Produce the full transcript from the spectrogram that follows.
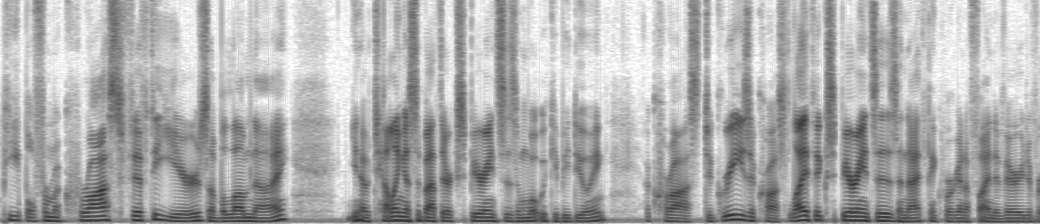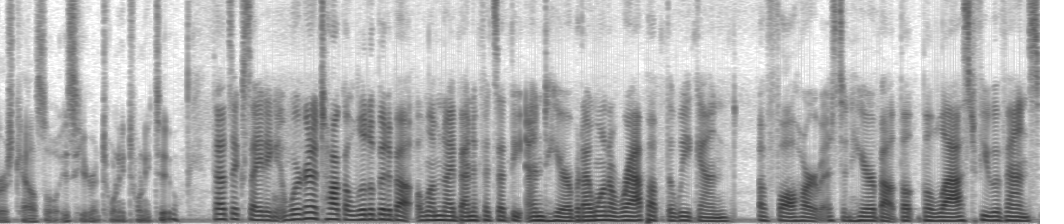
people from across 50 years of alumni, you know, telling us about their experiences and what we could be doing across degrees, across life experiences, and I think we're going to find a very diverse council is here in 2022. That's exciting. And we're going to talk a little bit about alumni benefits at the end here, but I want to wrap up the weekend of Fall Harvest and hear about the, the last few events.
